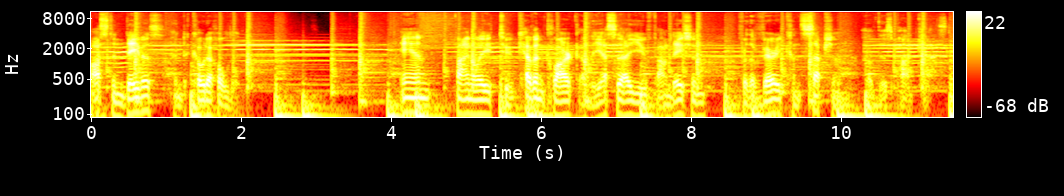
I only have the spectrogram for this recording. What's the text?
Austin Davis and Dakota Holden. And finally, to Kevin Clark of the SIU Foundation for the very conception of this podcast.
